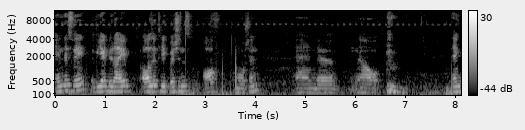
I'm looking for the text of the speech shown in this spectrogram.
in this way we have derived all the three equations of motion. And uh, now thank you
